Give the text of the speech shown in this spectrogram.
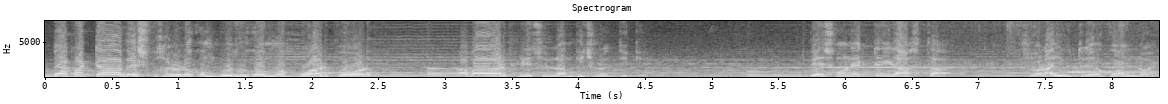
ব্যাপারটা বেশ ভালো রকম বোধগম্য হওয়ার পর আবার ফিরে চললাম পিছনের দিকে। বেশ অনেকটাই রাস্তা, চড়াই উতরেও কম নয়।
